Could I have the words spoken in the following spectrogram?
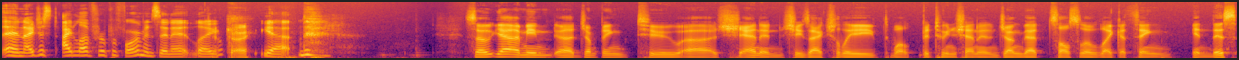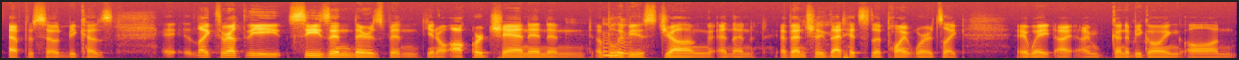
and I just I love her performance in it. Like, Okay. yeah, So yeah, I mean, uh, jumping to uh, Shannon, she's actually well between Shannon and Jung. That's also like a thing in this episode because, eh, like throughout the season, there's been you know awkward Shannon and oblivious Jung, and then eventually that hits the point where it's like, hey, wait, I, I'm gonna be going on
